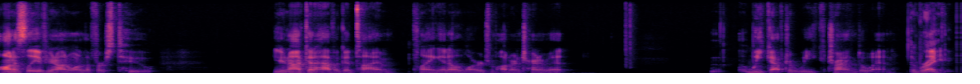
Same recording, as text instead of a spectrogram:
honestly, if you're not in one of the first two, you're not going to have a good time playing in a large modern tournament week after week trying to win. Right. Like,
